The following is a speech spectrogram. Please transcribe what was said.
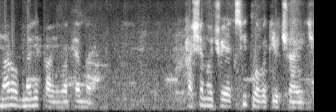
народ налітає в АТБ. А ще ночі як світло виключають.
